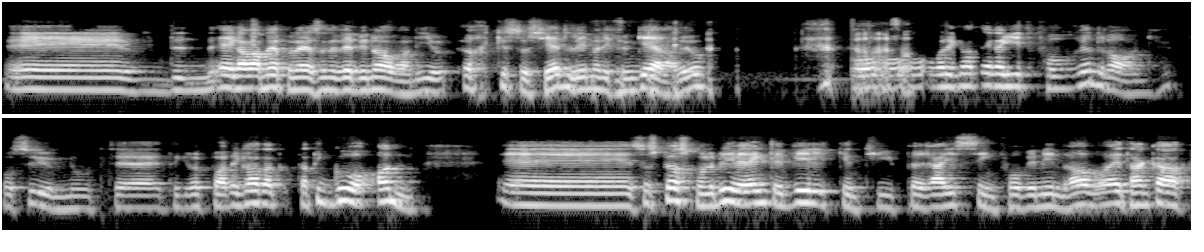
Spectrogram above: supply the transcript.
Eh, jeg har vært med på noen sånne webinarer. De er jo ørkes og kjedelige, men de fungerer jo. Og, og, og, det er klart Jeg har gitt foredrag på Zoom nå til, til grupper. Det er klart at dette går an. Eh, så spørsmålet blir egentlig hvilken type reising får vi mindre av. Og jeg tenker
